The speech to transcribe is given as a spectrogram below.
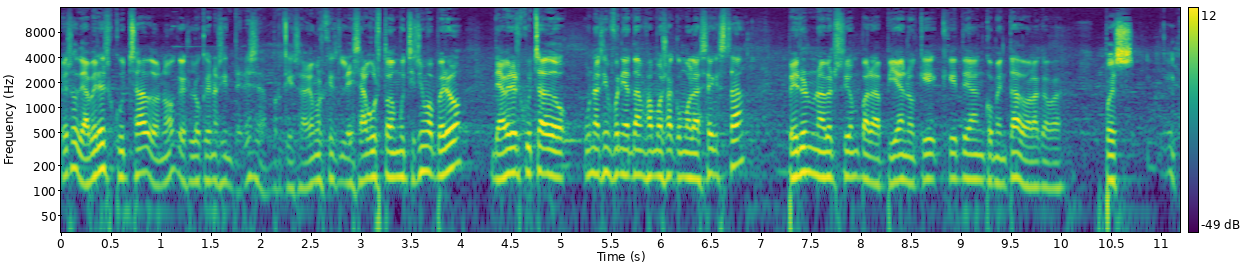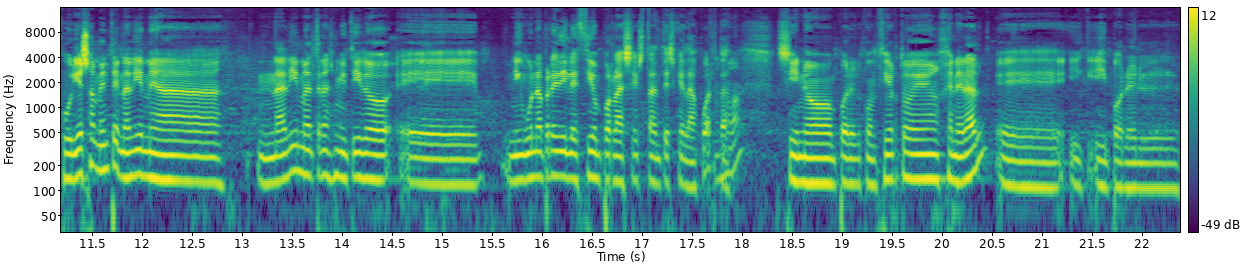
eso, de haber escuchado, ¿no? Que es lo que nos interesa, porque sabemos que les ha gustado muchísimo, pero de haber escuchado una sinfonía tan famosa como la sexta, pero en una versión para piano. ¿Qué, qué te han comentado al acabar? Pues curiosamente nadie me ha nadie me ha transmitido eh, ninguna predilección por la sexta antes que la cuarta, sino por el concierto en general eh, y, y por el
